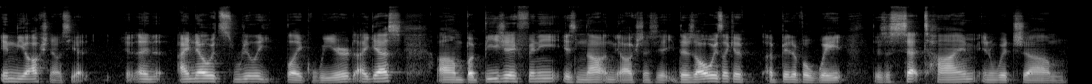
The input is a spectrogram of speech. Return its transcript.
in the auction house yet and I know it's really like weird, I guess. Um, but BJ Finney is not in the auction. There's always like a, a bit of a wait. There's a set time in which um,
